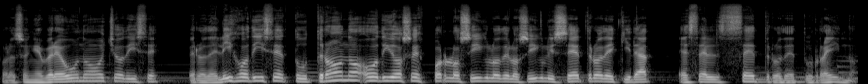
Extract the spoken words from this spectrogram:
Por eso en Hebreo 1.8 dice, pero del Hijo dice, tu trono, oh Dios, es por los siglos de los siglos y cetro de equidad es el cetro de tu reino.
